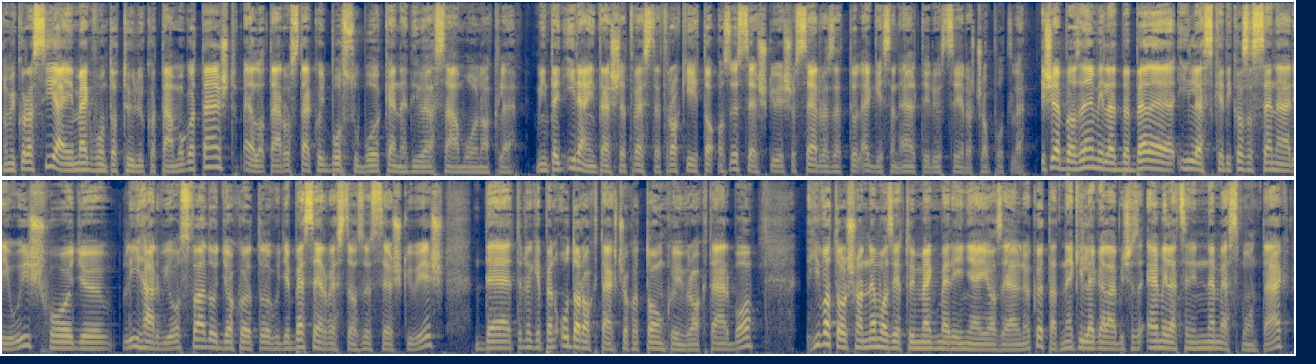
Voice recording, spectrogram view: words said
Amikor a CIA megvonta tőlük a támogatást, elhatározták, hogy bosszúból Kennedyvel számolnak le. Mint egy irányítását vesztett rakéta, az összeesküvés a szervezettől egészen eltérő célra csapott le. És ebbe az elméletbe beleilleszkedik az a szenárió is, hogy Lee Harvey Oswaldot gyakorlatilag ugye beszervezte az összeesküvés, de tulajdonképpen odarakták csak a tankönyv raktárba, hivatalosan nem azért, hogy megmerényelje az elnököt, tehát neki legalábbis az elmélet szerint nem ezt mondták,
